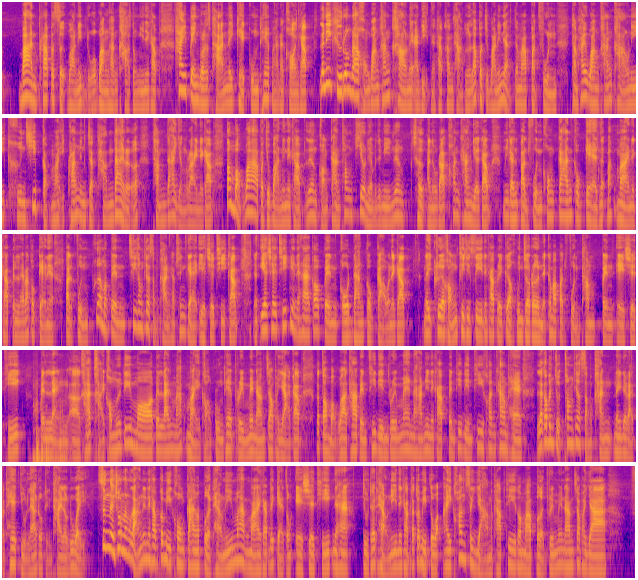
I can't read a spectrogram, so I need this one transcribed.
บ้านพระประเสริฐวานิชหรือว่าวังขังข่าวตรงนี้นะครับให้เป็นโบราณสถานในเขตกรุงเทพมหานครครับและนี่คือเรื่องราวของวังค้างคาวในอดีตนะครับคำถามคือแล้วปัจจุบันนี้เนี่ยจะมาปัดฝุ่นทำให้วังค้างคาวนี้คืนชีพกลับมาอีกครั้งหนึ่งจะทำได้หรอทำได้อย่างไรนะครับ ต้องบอกว่าปัจจุบันนี้นะครับเรื่องของการท่องเที่ยวเนี่ยมันจะมีเรื่องเชิงอนุรักษ์ค่อนข้างเยอะครับมีการปัดฝุ่นโครงการเก่าแก่มากมายนะครับเป็นแลนด์มาร์เก่าแก่เนี่ยปัดฝุ่นเพื่อมาเป็นที่ท่องเที่ยวสำคัญครับเช่นแก่เอเชียทีครับอย่างเอียเชทิกเนี่ยนะฮะก็เป็นโกดังเก่าๆนะครับ ในเครือของ TGC นะครับหรือเครือคุณเจริญเนี่ยก็มาปัดฝุ่นทำเป็นเอเชียทิกเป็นแหล่งค้าขายคอมมูนิตี้มอลล์เป็นแลนด์มาร์คใหม่ของกรุงเทพริมแม่น้ำเจ้าพระยาครับ ก็ต้องบอกว่าถ้าเป็นที่ดินริมแม่น้ำนี่นะครับ เป็นที่ดินที่ค่อนข้างแพง แล้วก็เป็นจุดท่องเที่ยวสำคัญในหลายประเทศอยู่แล้วรวมถึงไทยเราด้วยซึ่งในช่วงหลังๆนี่นะครับก็มีโครงการมาเปิดแถวนี้มากมายครับ ได้แก่ตรงเอเชียทีกนะฮะอยู่แถวๆนี้นะครับ แล้วก็มีตัวไอคอนสยามครับ ที่ก็มาเปิดริมแม่น้ำเจ้าพระยา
